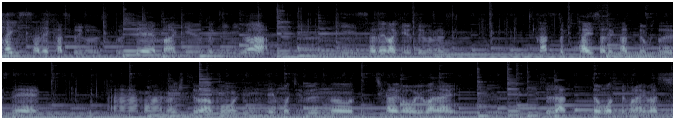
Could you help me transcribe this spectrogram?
大差で勝つということですそして負けるときには僅差で負けるということです勝つ時大差で勝っておくとですねああもうあの人はもう全然もう自分の力が及ばない人だと思ってもらいますし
